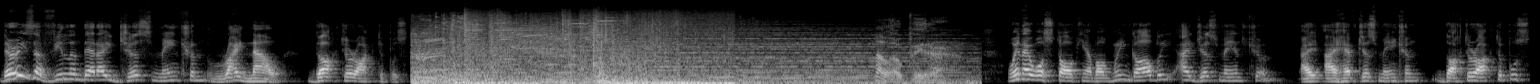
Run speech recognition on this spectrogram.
there is a villain that I just mentioned right now, Dr. Octopus. Hello, Peter. When I was talking about Green Goblin, I just mentioned I, I have just mentioned Doctor Octopus,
